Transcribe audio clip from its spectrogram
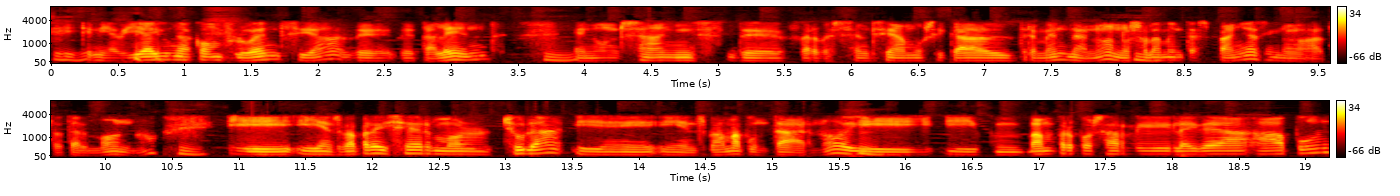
Sí. que n'hi havia una confluència de, de talent Mm. en uns anys d'efervescència musical tremenda, no? No Mm. solament a Espanya, sinó a tot el món, no? Mm. I, i ens va parèixer molt xula i, i ens vam apuntar, no? Mm. I, i vam proposar-li la idea a Apunt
